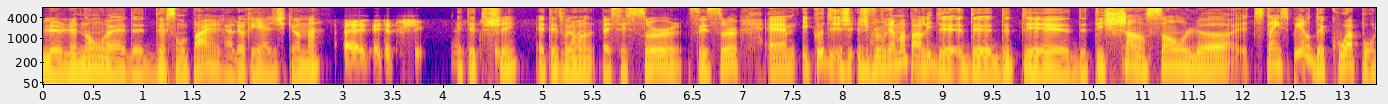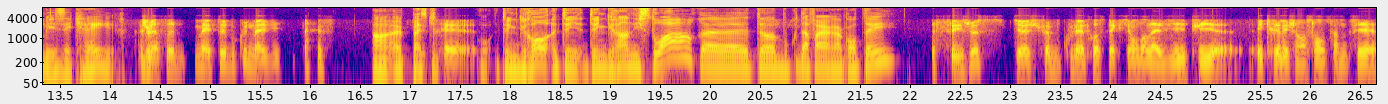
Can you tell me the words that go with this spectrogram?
le- le nom euh, de, de son père, elle a réagi comment? Elle, elle était touchée. Était touchée? Elle était vraiment... Ouais. Ben c'est sûr, c'est sûr. Euh, écoute, je, je veux vraiment parler de, de, de, tes, de tes chansons, là. Tu t'inspires de quoi pour les écrire? Je m'inspire beaucoup de ma vie. Euh, parce que Très- une, gros, t'as une- t'as une grande histoire, euh, t'as beaucoup d'affaires à raconter? C'est juste que je fais beaucoup d'introspection dans la vie, puis euh, écrire les chansons, ça me fait,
